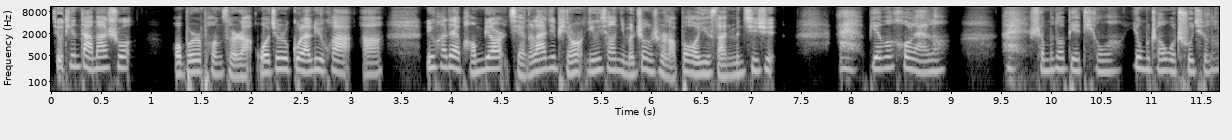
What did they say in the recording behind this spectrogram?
就听大妈说：“我不是碰瓷儿的，我就是过来绿化啊，绿化带旁边捡个垃圾瓶，影响你们正事了，不好意思啊，你们继续。”哎，别问后来了，哎，什么都别听了，用不着我出去了。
